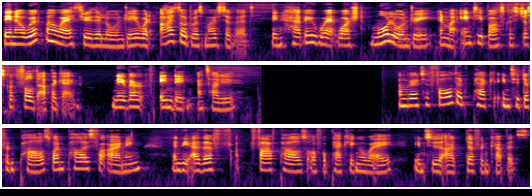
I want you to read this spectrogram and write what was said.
Then I worked my way through the laundry, what I thought was most of it, then hubby washed more laundry and my empty baskets just got filled up again. Never ending, I tell you. I'm going to fold and pack into different piles. One pile is for ironing and the other five piles are for packing away into our different cupboards.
